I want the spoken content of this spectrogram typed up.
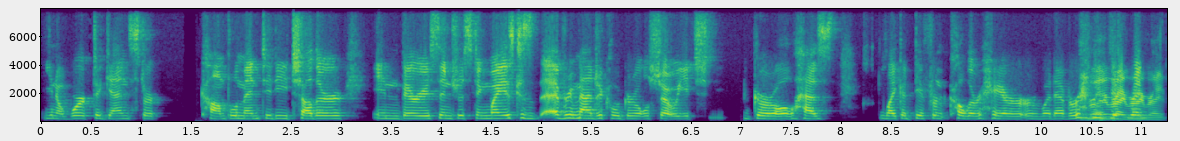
you know, worked against or complemented each other in various interesting ways. Because every magical girl show, each girl has like a different color hair or whatever. Right, right, right, right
